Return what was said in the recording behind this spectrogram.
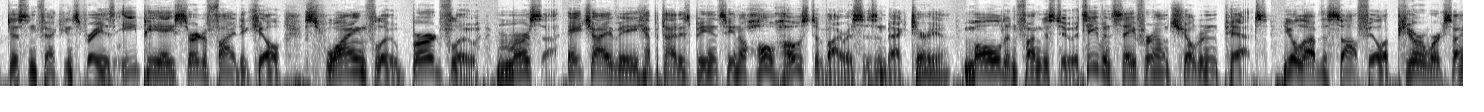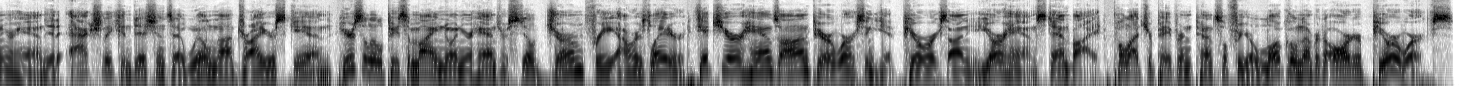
PureWork disinfecting spray is EPA certified to kill swine flu, bird flu, MRSA, HIV, hepatitis B and C, and a whole host of viruses and bacteria. Mold and fungus too. It's even safe around children and pets. You'll love the soft feel of Pure Works on your hand. It actually conditions and will not dry your skin. Here's a little peace of mind knowing your hands are still germ-free hours later. Get your hands on Pure Works and get Pure Works on your hands. Stand by. Pull out your paper and pencil for your local number to order Pure PureWorks.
